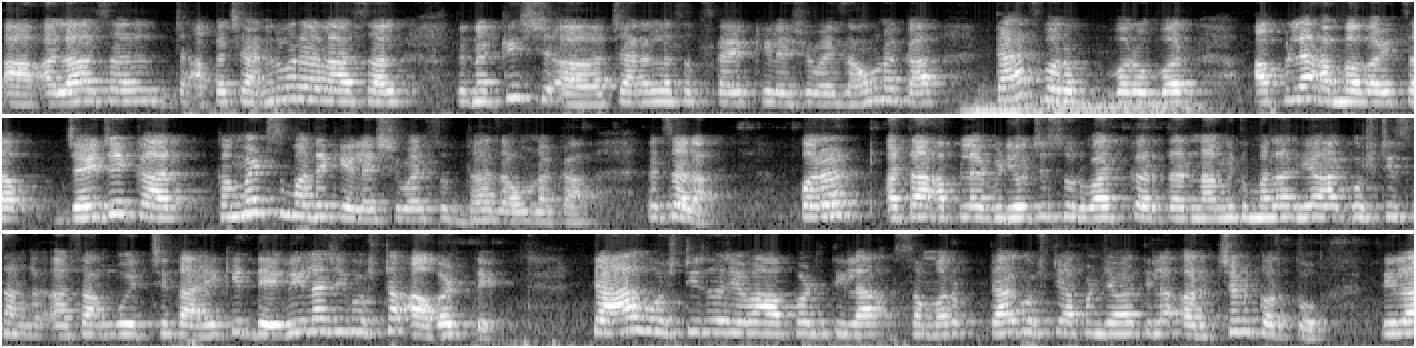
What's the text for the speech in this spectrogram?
आला असाल आपल्या चॅनलवर आला असाल तर नक्कीच चॅनलला सबस्क्राईब केल्याशिवाय जाऊ नका. त्याच बरोबर आपल्या अंबाबाईचा जय जयकार कमेंट्समध्ये केल्याशिवाय सुद्धा जाऊ नका. तर चला परत आता आपल्या व्हिडिओची सुरुवात करताना मी तुम्हाला ह्या गोष्टी सांग सांगू इच्छित आहे की देवीला जी गोष्ट आवडते त्या गोष्टीचं जेव्हा आपण तिला समर्प त्या गोष्टी आपण जेव्हा तिला अर्चन करतो तिला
